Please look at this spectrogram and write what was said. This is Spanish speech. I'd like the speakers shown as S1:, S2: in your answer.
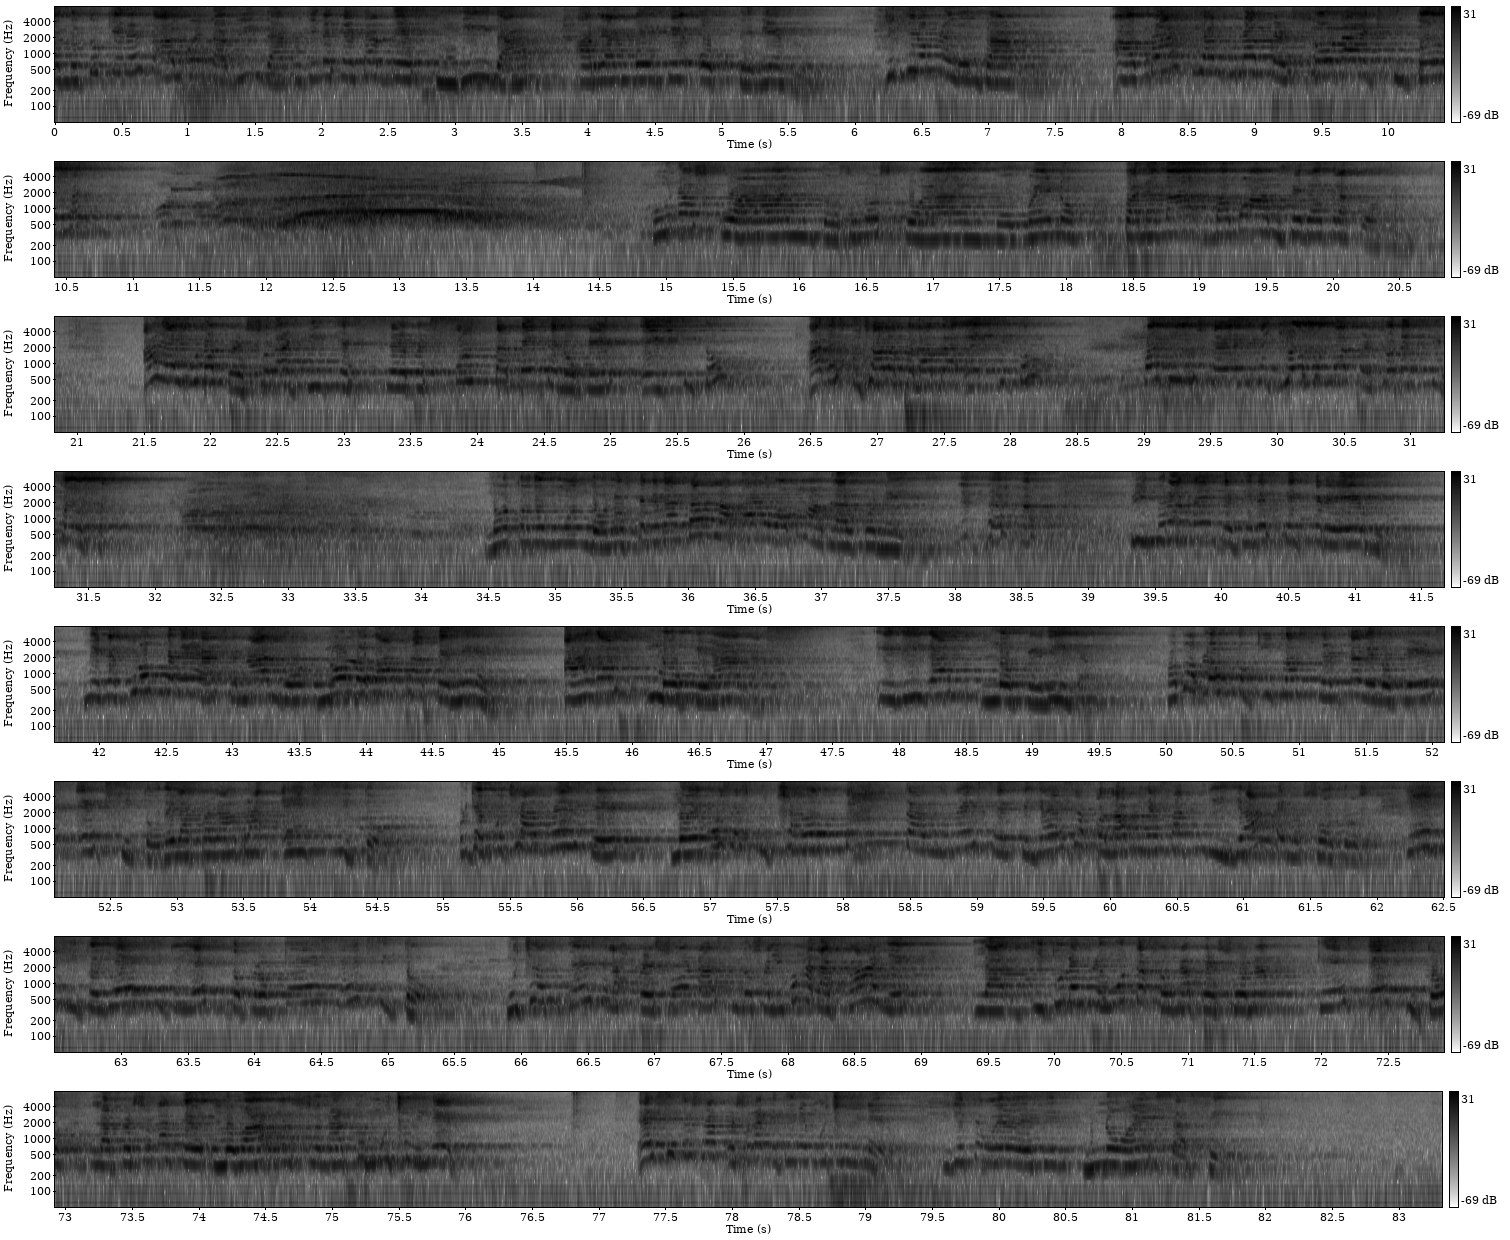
S1: Cuando tú quieres algo en la vida, tú tienes que estar decidida a realmente obtenerlo. Yo quiero preguntarles, ¿habrá aquí alguna persona exitosa? Unos cuantos, unos cuantos. Bueno, Panamá, vamos a hacer otra cosa. ¿Hay alguna persona aquí que sepa exactamente lo que es éxito? ¿Han escuchado la palabra éxito? ¿Cuántos de ustedes dicen, yo soy una persona exitosa? No todo el mundo. Los que levantaron la mano vamos a hablar con ellos. Primeramente tienes que creerlo. Mientras tú no creas en algo, no lo vas a tener. Hagas lo que hagas y digas lo que digas. Vamos a hablar un poquito acerca de lo que es éxito, de la palabra éxito. Porque muchas veces lo hemos escuchado tantas veces que ya esa palabra ya está trillada en nosotros. Éxito y éxito y éxito. Pero ¿qué es éxito? Muchas veces las personas, si nos salimos a la calle y tú le preguntas a una persona qué es éxito, la persona te lo va a relacionar con mucho dinero. Éxito es una persona que tiene mucho dinero. Y yo te voy a decir, no es así.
